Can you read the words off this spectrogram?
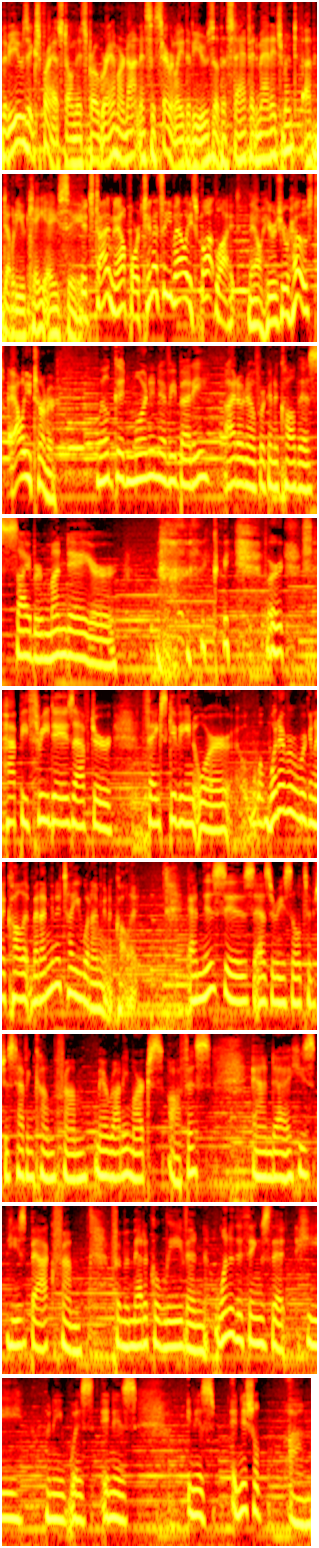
The views expressed on this program are not necessarily the views of the staff and management of WKAC. It's time now for Tennessee Valley Spotlight. Now, here's your host, Allie Turner. Well, good morning, everybody. I don't know if we're going to call this Cyber Monday or. or happy three days after Thanksgiving, or whatever we're going to call it, but I'm going to tell you what I'm going to call it. And this is as a result of just having come from Mayor Ronnie Marks' office, and uh, he's he's back from from a medical leave. And one of the things that he, when he was in his in his initial um,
